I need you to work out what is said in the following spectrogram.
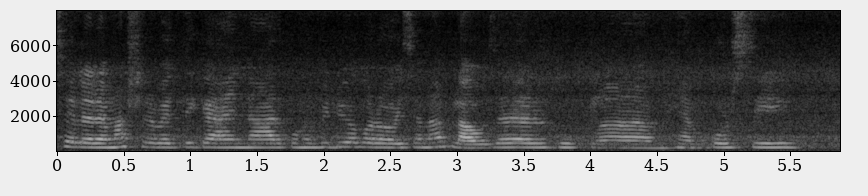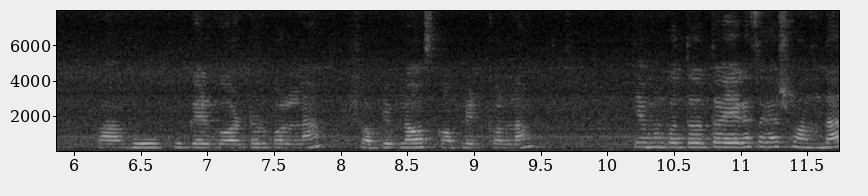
ছেলেরা মাস্টার বাড়ি থেকে আইনা আর কোনো ভিডিও করা হয়েছে না। ব্লাউজের হুক হ্যাম করছি বা হুক, হুকের গড়টর করলাম, সবটি ব্লাউজ কমপ্লিট করলাম। তেমন করতে করতে হয়ে গেছে গা সন্ধ্যা।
